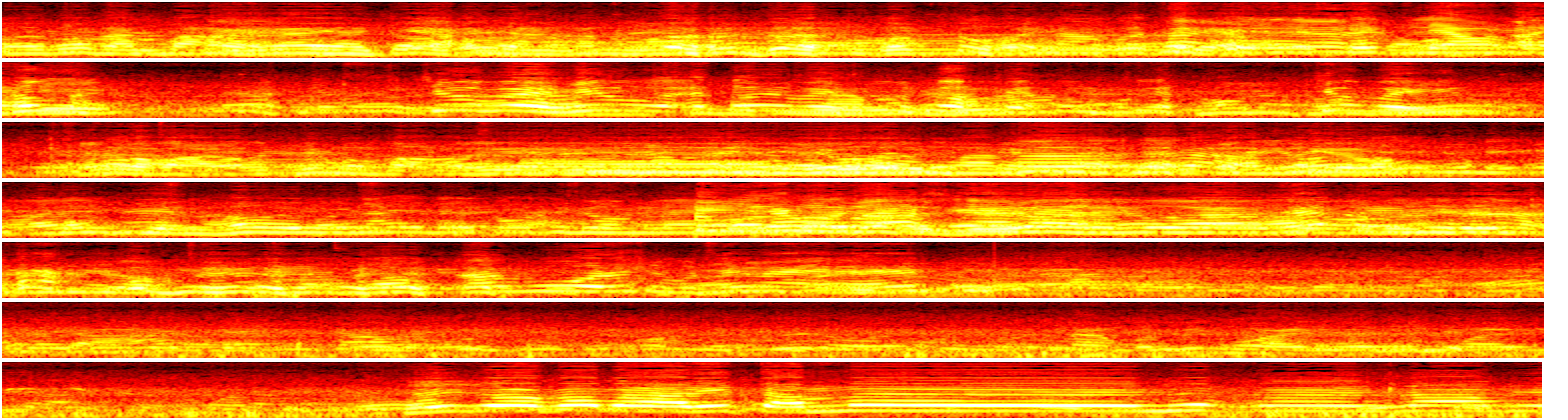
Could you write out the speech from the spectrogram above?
Rồi có thằng bạn ở đây ở chỗ cái nhà văn hóa. Có tuổi. Nào có thích thích leo này đi. Chưa về hưu, tôi về hưu rồi. Chưa về hưu. Thế mà bảo thế mà bảo năm nay nhiều hơn mà hiểu. Không tiền hơi. Nay đây có cái đường lên. Theo người ta xe này vừa hết cái gì đấy. Ta mua nó chỉ một thế này hết. Thế cho các bà đi tắm ờ, nước ờ, rau đi.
